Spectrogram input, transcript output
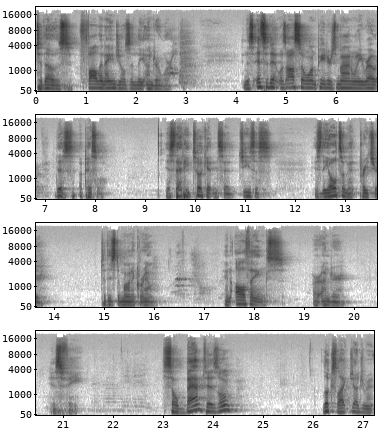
to those fallen angels in the underworld. And this incident was also on Peter's mind when he wrote this epistle. Is that he took it and said, Jesus, is the ultimate preacher to this demonic realm. And all things are under his feet. So, baptism looks like judgment.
